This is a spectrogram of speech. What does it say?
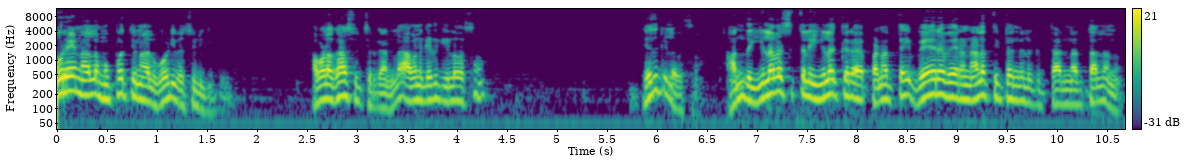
ஒரே நாளில் முப்பத்தி நாலு கோடி வசூலிக்குது. அவ்வளோ காசு வச்சுருக்கான்ல அவனுக்கு எதுக்கு இலவசம்? எதுக்கு இலவசம்? அந்த இலவசத்தில் இழக்கிற பணத்தை வேறு வேறு நலத்திட்டங்களுக்கு த தள்ளணும்.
